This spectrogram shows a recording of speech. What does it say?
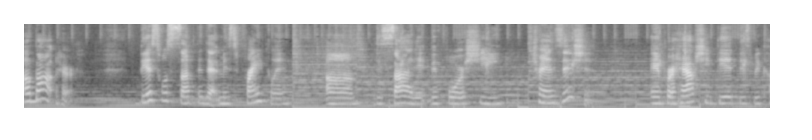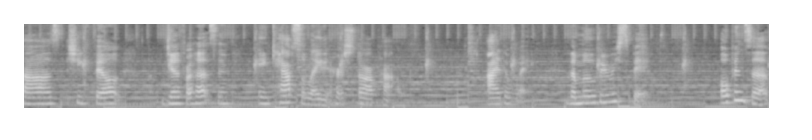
about her. This was something that Miss Franklin um, decided before she transitioned. And perhaps she did this because she felt Jennifer Hudson encapsulated her star power. Either way, the movie Respect opens up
